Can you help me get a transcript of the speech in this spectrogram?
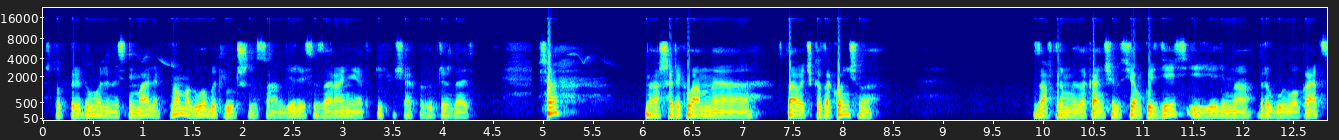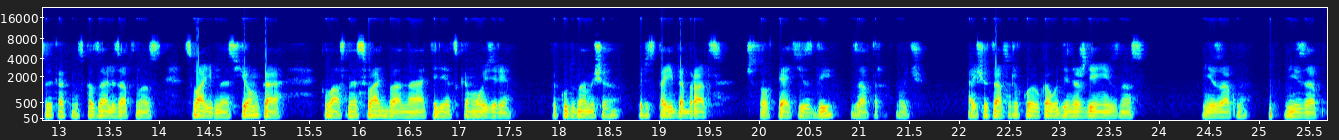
что-то придумали, наснимали, но могло быть лучше на самом деле, если заранее о таких вещах предупреждать. Все, наша рекламная вставочка закончена. Завтра мы заканчиваем съемку здесь и едем на другую локацию. Как мы сказали, завтра у нас свадебная съемка, классная свадьба на Телецком озере. Докуда нам еще предстоит добраться? Часов 5 езды завтра ночью. А еще завтра кое у кого день рождения из нас. Внезапно. Внезапно.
